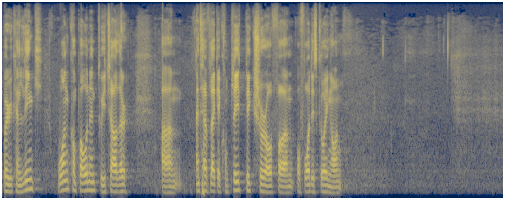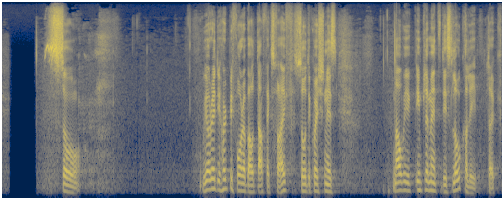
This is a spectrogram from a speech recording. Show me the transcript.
where you can link one component to each other um, and have like a complete picture of, um, of what is going on. So we already heard before about DAVx5, so the question is, now we implement this locally, like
